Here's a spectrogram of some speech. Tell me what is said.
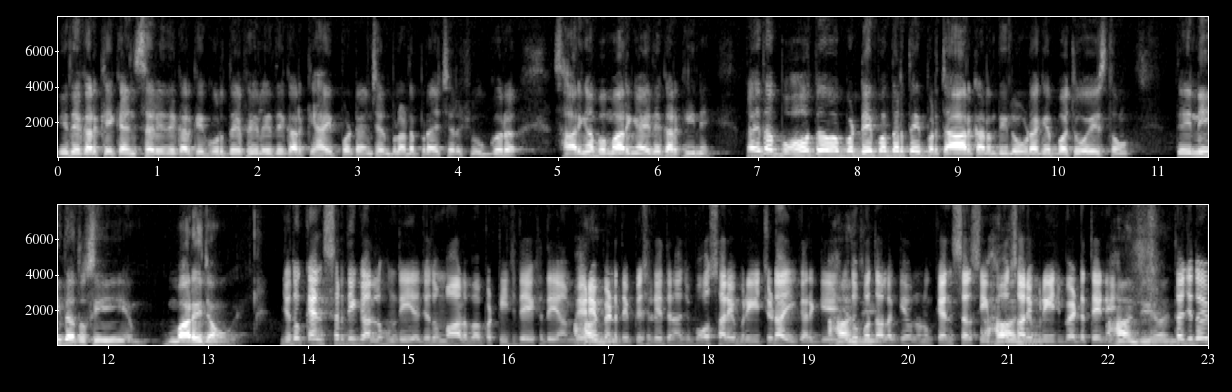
ਇਹਦੇ ਕਰਕੇ ਕੈਂਸਰ ਇਹਦੇ ਕਰਕੇ ਗੁਰਦੇ ਫੇਲ ਇਹਦੇ ਕਰਕੇ ਹਾਈਪਰਟੈਂਸ਼ਨ ਬਲੱਡ ਪ੍ਰੈਸ਼ਰ ਸ਼ੂਗਰ ਸਾਰੀਆਂ ਬਿਮਾਰੀਆਂ ਇਹਦੇ ਕਰਕੇ ਹੀ ਨੇ। ਤਾਂ ਇਹ ਤਾਂ ਬਹੁਤ ਵੱਡੇ ਪੱਧਰ ਤੇ ਪ੍ਰਚਾਰ ਕਰਨ ਦੀ ਲੋੜ ਹੈ ਕਿ ਬਚੋ ਇਸ ਤੋਂ ਤੇ ਨਹੀਂ ਤਾਂ ਤੁਸੀਂ ਮਾਰੇ ਜਾਓਗੇ। ਜਦੋਂ ਕੈਂਸਰ ਦੀ ਗੱਲ ਹੁੰਦੀ ਹੈ ਜਦੋਂ ਮਾਲਵਾ ਪੱਟੀ 'ਚ ਦੇਖਦੇ ਆ ਮੇਰੇ। ਪਿੰਡ ਦੇ ਪਿਛਲੇ ਦਿਨਾਂ 'ਚ ਬਹੁਤ ਸਾਰੇ ਮਰੀਜ਼ ਚੜ੍ਹਾਈ ਕਰ ਗਏ ਜਦੋਂ। ਪਤਾ ਲੱਗਿਆ ਉਹਨਾਂ ਨੂੰ ਕੈਂਸਰ ਸੀ ਬਹੁਤ ਸਾਰੇ। ਮਰੀਜ਼ ਬੈੱਡ ਤੇ ਨੇ ਹਾਂਜੀ ਤਾਂ ਜਦੋਂ ਇਹ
